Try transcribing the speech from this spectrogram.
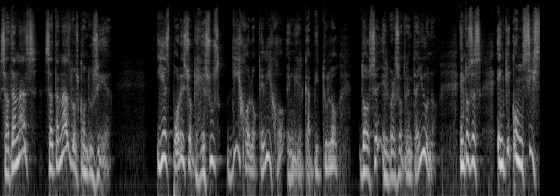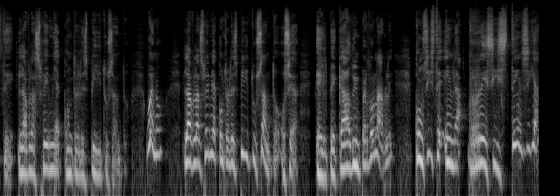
Satanás, Satanás los conducía. Y es por eso que Jesús dijo lo que dijo en el capítulo 12, el verso 31. Entonces, ¿en qué consiste la blasfemia contra el Espíritu Santo? Bueno, la blasfemia contra el Espíritu Santo, o sea, el pecado imperdonable, consiste en la resistencia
